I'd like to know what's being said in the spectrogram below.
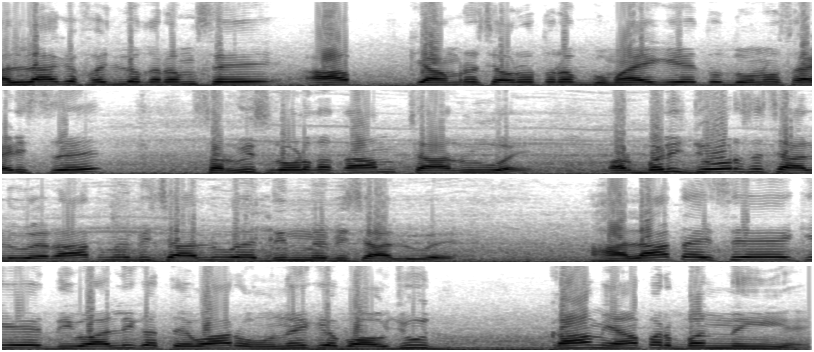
अल्लाह के फजल करम से आप कैमरा चारों तरफ़ घुमाए गए तो दोनों साइड से सर्विस रोड का काम चालू है और बड़ी ज़ोर से चालू है। रात में भी चालू है, दिन में भी चालू है। हालात ऐसे है कि दिवाली का त्यौहार होने के बावजूद काम यहाँ पर बंद नहीं है।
